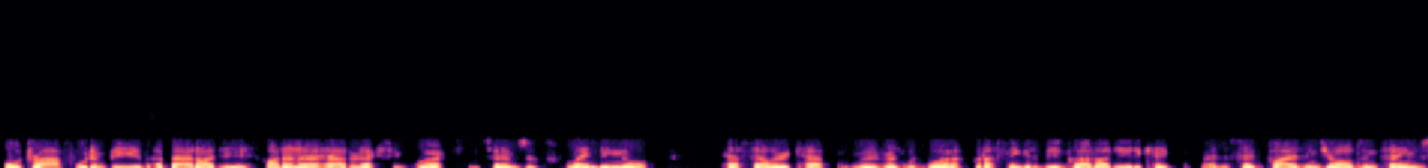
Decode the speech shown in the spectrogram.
or draft wouldn't be a bad idea. I don't know how it would actually work in terms of lending or how salary cap movement would work, but I think it'd be a great idea to keep, as I said, players in jobs and teams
